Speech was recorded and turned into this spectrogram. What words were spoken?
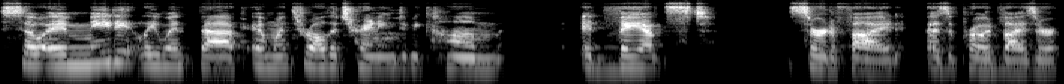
So I immediately went back and went through all the training to become advanced certified as a pro advisor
